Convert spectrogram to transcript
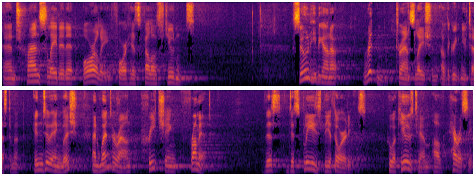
and translated it orally for his fellow students. Soon he began a written translation of the Greek New Testament into English and went around preaching from it. This displeased the authorities who accused him of heresy.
